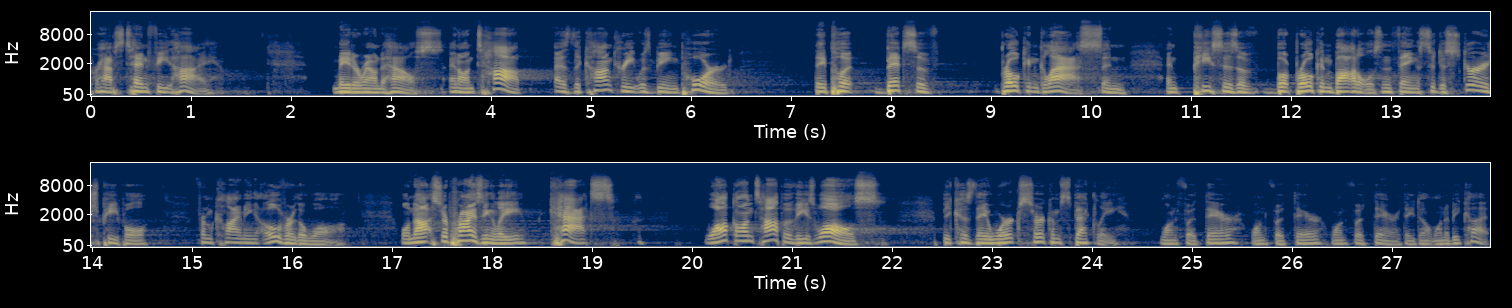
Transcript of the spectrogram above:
perhaps 10 feet high, made around a house. And on top, as the concrete was being poured, they put bits of broken glass and, and pieces of broken bottles and things to discourage people from climbing over the wall. Well, not surprisingly, cats walk on top of these walls because they work circumspectly. One foot there, one foot there, one foot there. They don't want to be cut.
